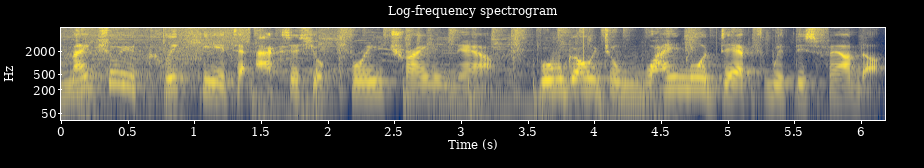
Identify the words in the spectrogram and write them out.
make sure you click here to access your free training now, we'll go into way more depth with this founder.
